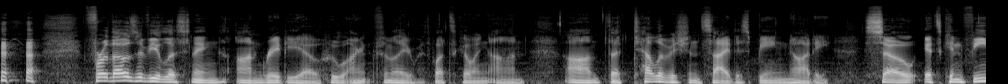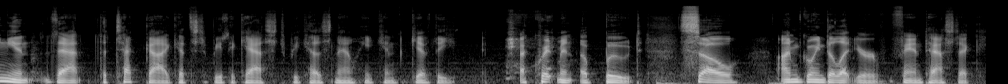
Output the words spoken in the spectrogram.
for those of you listening on radio who aren't familiar with what's going on, um, the television side is being naughty. So it's convenient that the tech guy gets to be the guest because now he can give the equipment a boot. So I'm going to let your fantastic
